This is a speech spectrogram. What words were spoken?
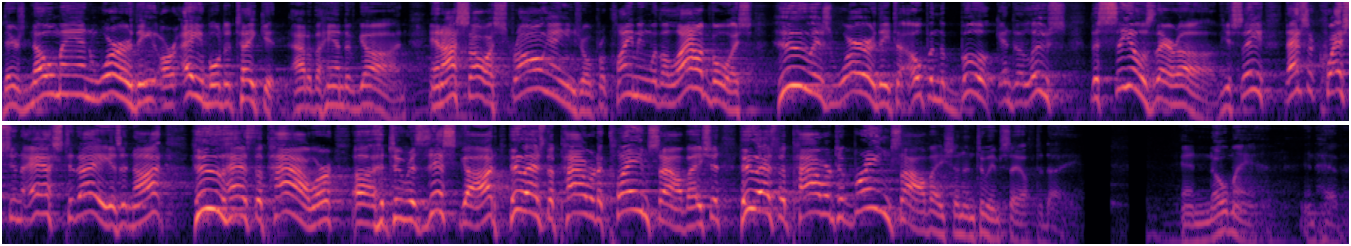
there's no man worthy or able to take it out of the hand of God. And I saw a strong angel proclaiming with a loud voice, Who is worthy to open the book and to loose the seals thereof? You see, that's a question asked today, is it not? Who has the power uh, to resist God? Who has the power to claim salvation? Who has the power to bring salvation unto himself today? And no man in heaven,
